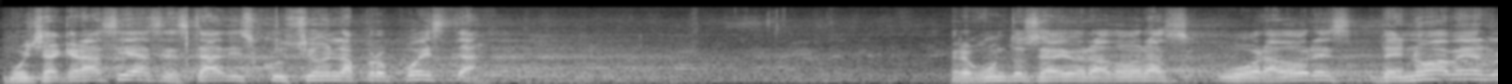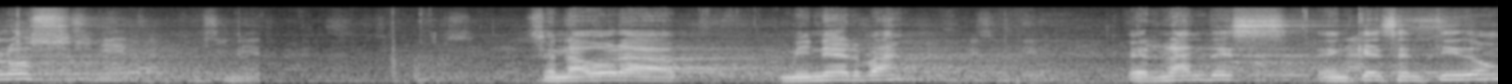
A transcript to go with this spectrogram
Muchas gracias. Está a discusión la propuesta. Pregunto si hay oradoras u oradores. De no haberlos, senadora Minerva Hernández, ¿en qué sentido?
